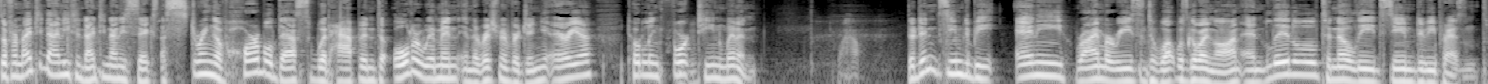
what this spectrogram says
So from 1990 to 1996, a string of horrible deaths would happen to older women in the Richmond, Virginia area, totaling mm-hmm. 14 women. wow There didn't seem to be any rhyme or reason to what was going on, and little to no lead seemed to be present.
